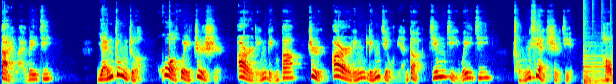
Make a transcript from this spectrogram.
带来危机，严重者。或会致使2008至2009年的经济危机重现世界。好，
